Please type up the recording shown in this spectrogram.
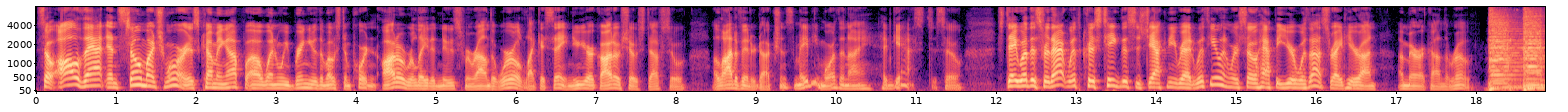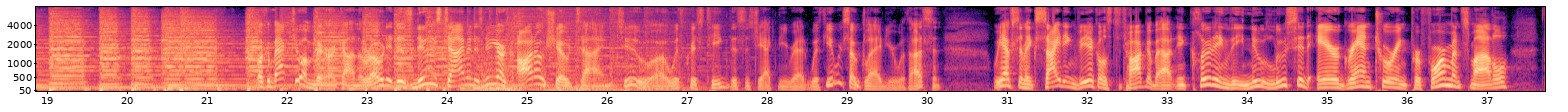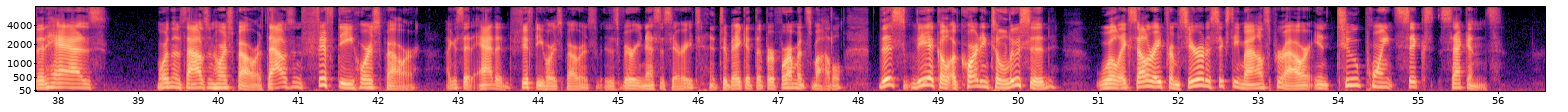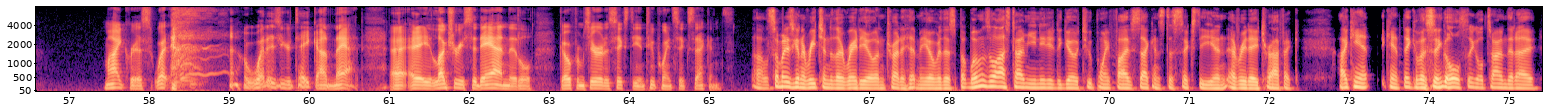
So, all that and so much more is coming up uh, when we bring you the most important auto related news from around the world. Like I say, New York Auto Show stuff, so a lot of introductions, maybe more than I had guessed. So, stay with us for that with Chris Teague. This is Jack Nerad with you, and we're so happy you're with us right here on America on the Road. Welcome back to America on the Road. It is news time and it's New York Auto Show time, too, uh, with Chris Teague. This is Jack Nerad with you. We're so glad you're with us. And we have some exciting vehicles to talk about, including the new Lucid Air Grand Touring Performance model that has more than 1,000 horsepower, 1,050 horsepower. Like I said, added 50 horsepower is, is very necessary to, to make it the performance model. This vehicle, according to Lucid, will accelerate from 0 to 60 miles per hour in 2.6 seconds. My Chris, what what is your take on that? Uh, a luxury sedan that'll go from 0 to 60 in 2.6 seconds. Uh, somebody's going to reach into their radio and try to hit me over this, but when was the last time you needed to go 2.5 seconds to 60 in everyday traffic? I can't can't think of a single single time that I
